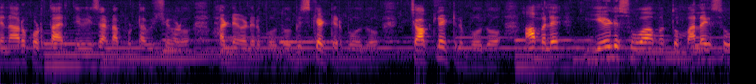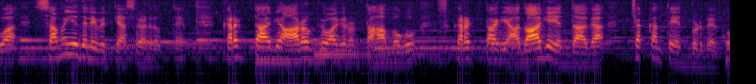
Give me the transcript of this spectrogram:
ಏನಾದ್ರು ಕೊಡ್ತಾ ಇರ್ತೀವಿ, ಸಣ್ಣ ಪುಟ್ಟ ವಿಷಯಗಳು. ಹಣ್ಣುಗಳಿರ್ಬೋದು, ಬಿಸ್ಕೆಟ್ ಇರ್ಬೋದು ಚಾಕ್ಲೇಟ್ ಇರ್ಬೋದು. ಆಮೇಲೆ ಏಳಿಸುವ ಮತ್ತು ಮಲಗಿಸುವ ಸಮಯದಲ್ಲಿ ವ್ಯತ್ಯಾಸಗಳಿರುತ್ತೆ. ಕರೆಕ್ಟಾಗಿ ಆರೋಗ್ಯವಾಗಿರುವಂತಹ ಮಗು ಕರೆಕ್ಟಾಗಿ ಅದಾಗೆ ಎದ್ದಾಗ ಚಕ್ಕಂತ ಎದ್ಬಿಡಬೇಕು.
